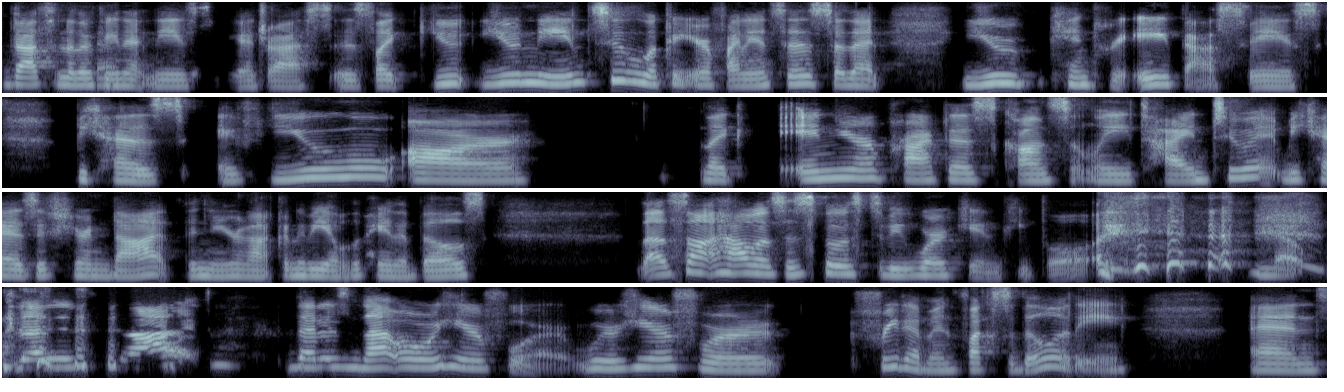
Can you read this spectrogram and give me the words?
That's another thing that needs to be addressed is like you you need to look at your finances so that you can create that space because if you are like in your practice constantly tied to it because if you're not then you're not going to be able to pay the bills that's not how this is supposed to be working, people. no. that is not that is not what we're here for. We're here for freedom and flexibility and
